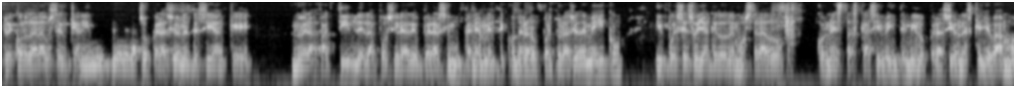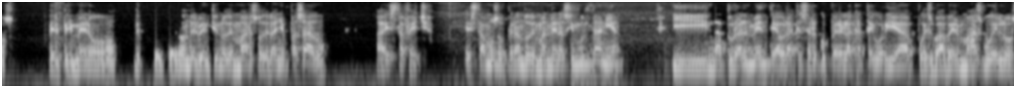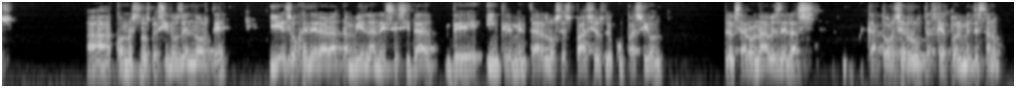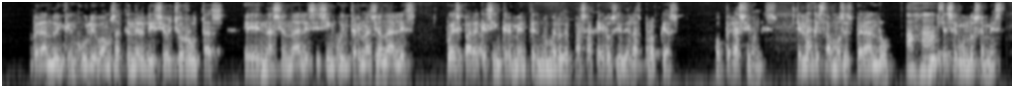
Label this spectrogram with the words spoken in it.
recordará usted que al inicio de las operaciones decían que no era factible la posibilidad de operar simultáneamente con el aeropuerto de la Ciudad de México y pues eso ya quedó demostrado con estas casi 20 mil operaciones que llevamos del primero, perdón, del 21 de marzo del año pasado a esta fecha. Estamos operando de manera simultánea y naturalmente ahora que se recupere la categoría, pues va a haber más vuelos ah, con nuestros vecinos del norte y eso generará también la necesidad de incrementar los espacios de ocupación de las aeronaves de las 14 rutas que actualmente están esperando y que en julio vamos a tener 18 rutas eh, nacionales y 5 internacionales, pues para que se incremente el número de pasajeros y de las propias operaciones. Es lo ah. que estamos esperando en este segundo semestre.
